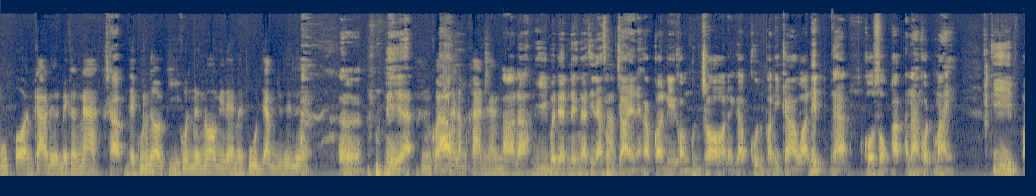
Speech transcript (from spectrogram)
มูฟออนก้าวเดินไปข้างหน้าครับแต่คุณก็เอาผีคนเมืองนอกนี่แหละมาพูดย้ำอยู่เรื่อยเออนี่ฮะๆเป็นความเอ้าน่ารำคาญอย่างหนึงอ่านะมีอีกประเด็นหนึ่งนะที่น่าสนใจนะครับ กรณีของคุณช่อนะครับคุณพนิกาวานิชนะฮะโฆษกพักอนาคตใหม่ ที่ไป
